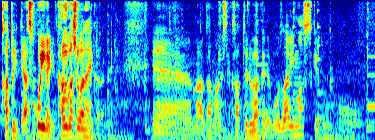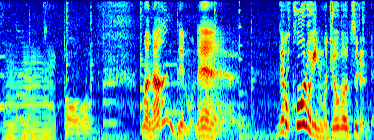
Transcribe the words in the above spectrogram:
かといってあそこ以外に買う場所がないからね。えー、まあ、我慢して買ってるわけでございますけども。うーんとまあ何でもねでもコオロギにも情が移るんで。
